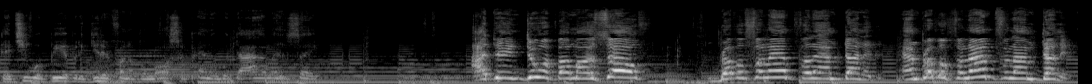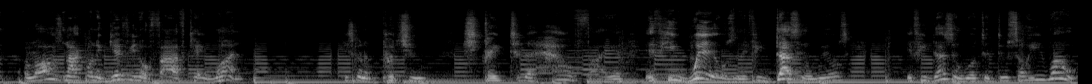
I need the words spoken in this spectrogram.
that you will be able to get in front of Allah subhanahu the island and say, I didn't do it by myself. Brother Falam Falam done it. And Brother Falam Falam done it. Allah's not going to give you no 5K1. He's going to put you straight to the hellfire if he wills. And if he doesn't wills, if he doesn't will to do so, he won't.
